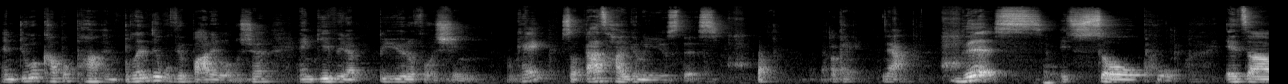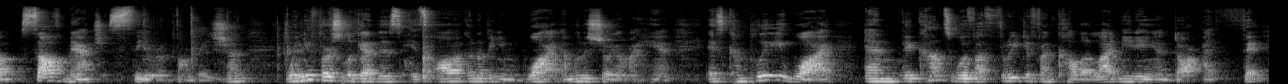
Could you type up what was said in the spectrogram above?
and do a couple pump and blend it with your body lotion and give it a beautiful sheen. Okay, so that's how you're gonna use this. Okay, now this is so cool. It's um, a soft match serum foundation. When you first look at this, it's all gonna be in white. I'm gonna show you on my hand. It's completely white and it comes with a three different color, light, medium, and dark, I think.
